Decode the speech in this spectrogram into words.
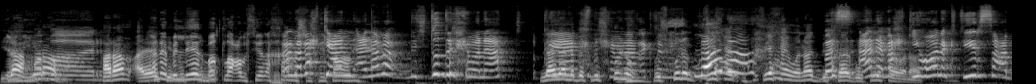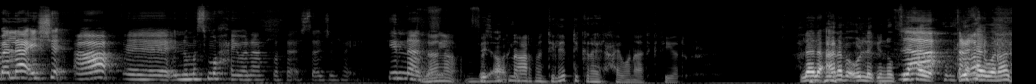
لا يعني حرام. ببر. حرام عليك أنا بالليل بطلع وبصير أنا اخربش ما بحكي عن أنا مش ضد الحيوانات. لا لا لا؟ بس بحب مش الحيوانات كلهم أكثر مش من- كلهم في, حي... في حيوانات بس بيخربوا في أنا بحكي حيوانات. هون كثير صعب ألاقي شقه آه إنه مسموح حيوانات مثلا استاجرها يعني كثير نادر لا. لا في- بس ممكن. أعرف أنت ليه بتكرهي الحيوانات كثير لا لا أنا بقول لك إنه في لا، حي... في. حيوانات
